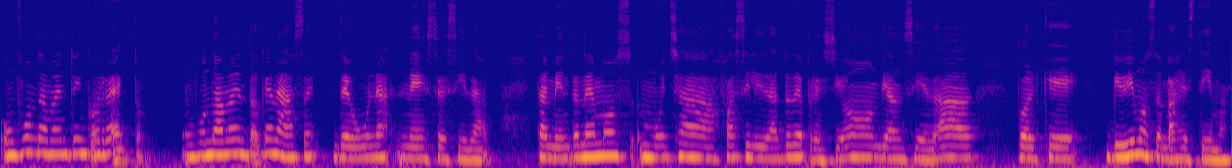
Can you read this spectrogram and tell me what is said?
un fundamento incorrecto, un fundamento que nace de una necesidad. También tenemos mucha facilidad de depresión, de ansiedad, porque vivimos en baja estima.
